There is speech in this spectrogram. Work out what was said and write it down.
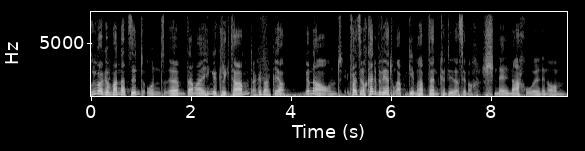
rübergewandert sind und ähm, da mal hingeklickt haben. Danke, danke. Ja, genau. Und falls ihr noch keine Bewertung abgegeben habt, dann könnt ihr das ja noch schnell nachholen in eurem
